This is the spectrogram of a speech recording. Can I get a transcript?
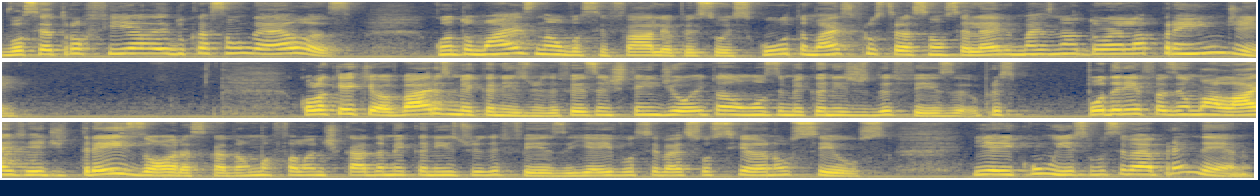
você atrofia a educação delas. Quanto mais não você fala e a pessoa escuta, mais frustração você leva mais na dor ela aprende. Coloquei aqui, ó, vários mecanismos de defesa, a gente tem de 8 a 11 mecanismos de defesa. Eu poderia fazer uma live de 3 horas cada uma falando de cada mecanismo de defesa, e aí você vai associando aos seus. E aí, com isso, você vai aprendendo.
